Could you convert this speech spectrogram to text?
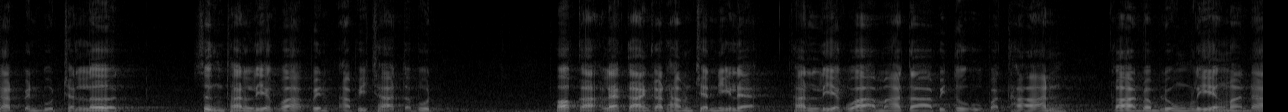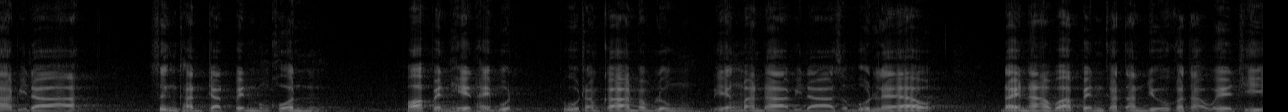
จัดเป็นบุตรชั้นเลิศ ซึ่งท่านเรียกว่าเป็นอภิชาตบุตร เพราะกะและการกระทำเช่นนี้แหละ ท่านเรียกว่ามาตาปิตุอุปทาน การบำรุงเลี้ยงมารดาบิดา ซึ่งท่านจัดเป็นมงคล เพราะเป็นเหตุให้บุตรผู้ทำการบำรุงเลี้ยงมารดาบิดาสมบูรณ์แล้ว ได้นามว่าเป็นกตัญญูกะตะเวที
